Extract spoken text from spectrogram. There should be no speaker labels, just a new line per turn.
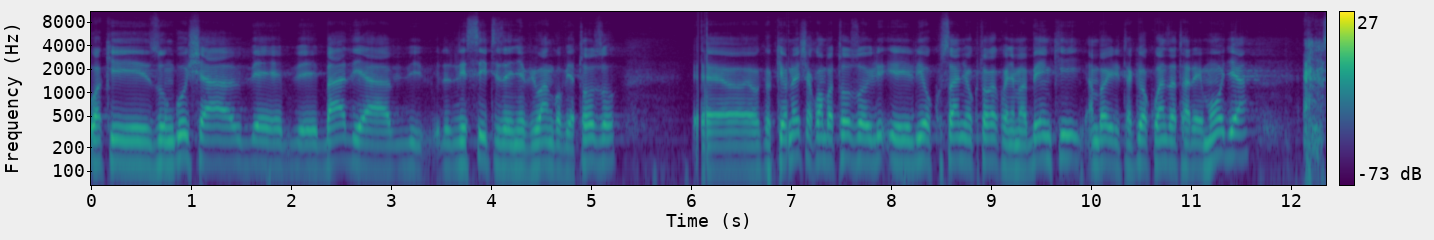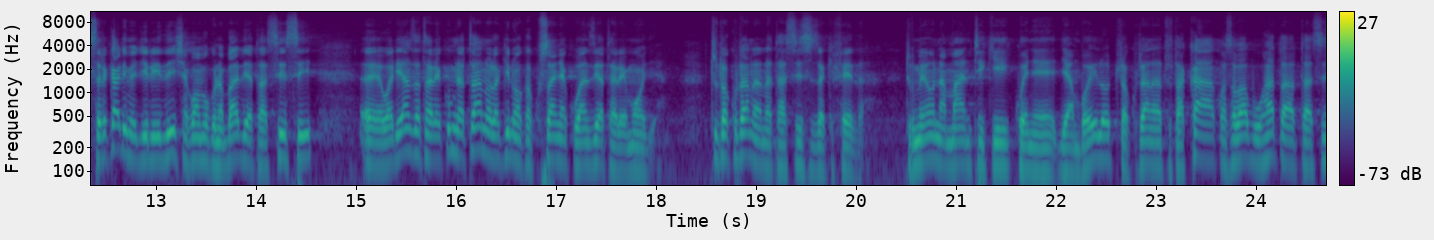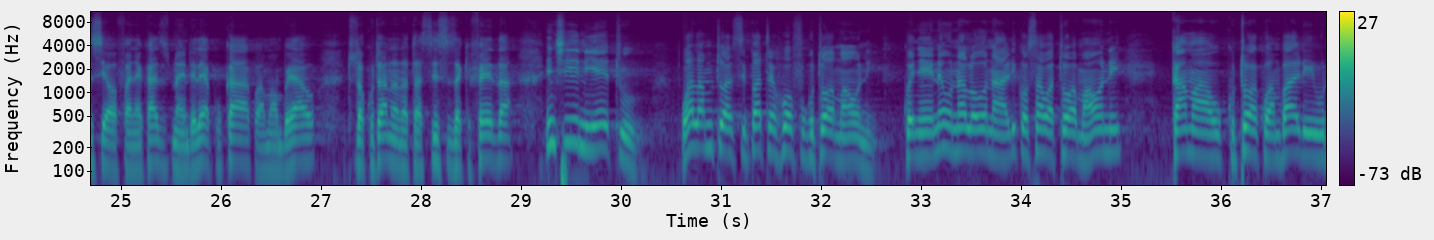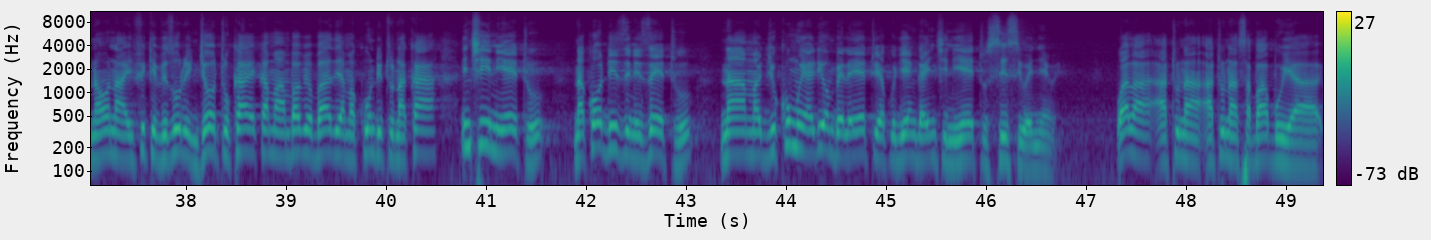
wakizungusha e, e, baadhi ya risiti zenye viwango vya tozo e, wakionyesha kwamba tozo iliyokusanywa kutoka kwenye mabenki ambayo ilitakiwa kuanza tarehe moja serikali imejiridhisha kwamba kuna baadhi ya taasisi e, walianza tarehe kumi na tano lakini wakakusanya kuanzia tarehe moja. Tutakutana na taasisi za kifedha. Tumeona mantiki kwenye jambo hilo, tutakutana, tutakaa kwa sababu hata taasisi ya wafanyakazi tunaendelea kukaa kwa mambo yao. Tutakutana na taasisi za kifedha. Nchi hii ni yetu, wala mtu asipate hofu kutoa maoni kwenye eneo unaloona aliko sawa, toa maoni kama kutoa kwa mbali unaona haifiki vizuri, njoo tukae kama ambavyo baadhi ya makundi tunakaa. Nchi hii ni yetu na kodi hizi ni zetu, na majukumu yaliyo mbele yetu ya kujenga nchi ni yetu sisi wenyewe, wala hatuna hatuna sababu ya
